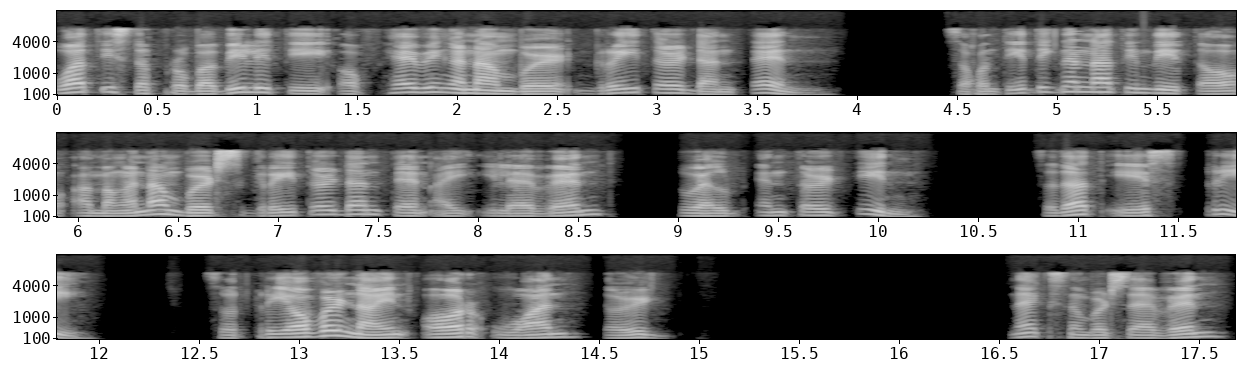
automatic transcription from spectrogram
What is the probability of having a number greater than 10? So kung titignan natin dito, ang mga numbers greater than 10 ay 11, 12, and 13. So that is 3. So 3 over 9 or 1 third. Next, number 7.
